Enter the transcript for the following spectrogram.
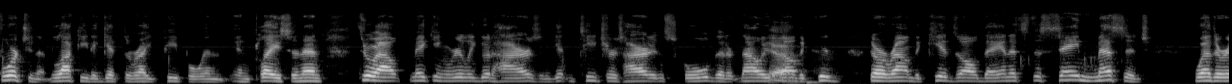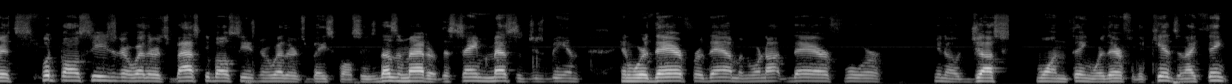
fortunate lucky to get the right people in in place. And then throughout making really good hires and getting teachers hired in school that are now, yeah. now the kids they're around the kids all day. And it's the same message whether it's football season or whether it's basketball season or whether it's baseball season doesn't matter. The same message is being and we're there for them and we're not there for you know just one thing we're there for the kids and i think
